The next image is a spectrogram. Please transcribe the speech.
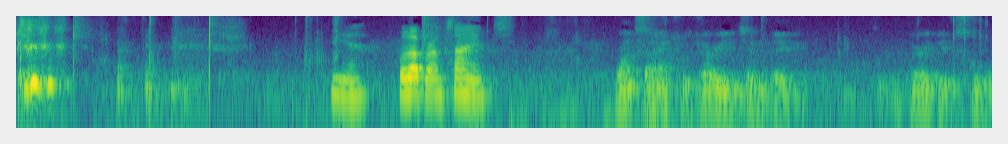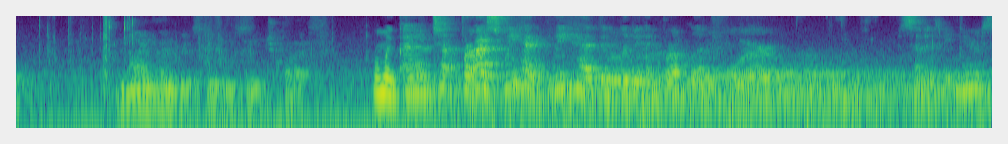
Yeah. What about Bronx Science? Bronx Science was very intimidating. A very big school, 900 students in each class. Oh my I mean, god. to- for us, we had we had been living in Brooklyn for seventeen years.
